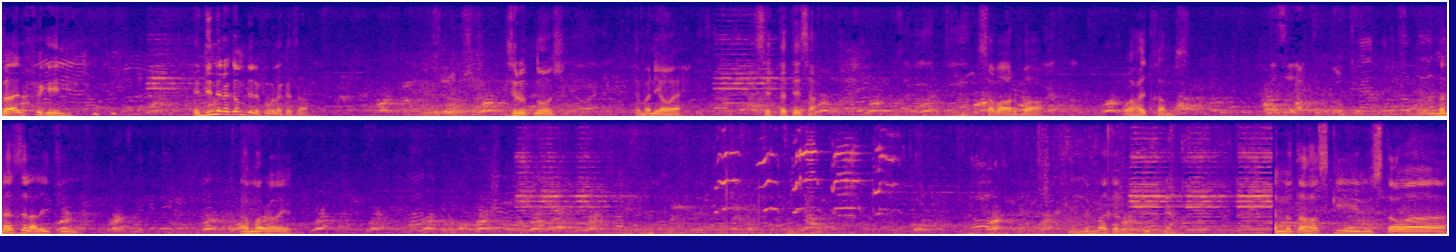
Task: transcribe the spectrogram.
قوي بألف جنيه. اديني رقم تليفونك يا صاحبي 012 81 69 74 واحد خمسة. بنزل على اليوتيوب. أمرايا دماغ خفيف جدا النوتة هاسكي مستوى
